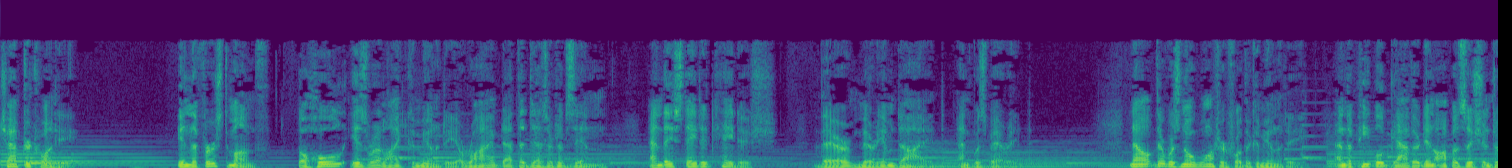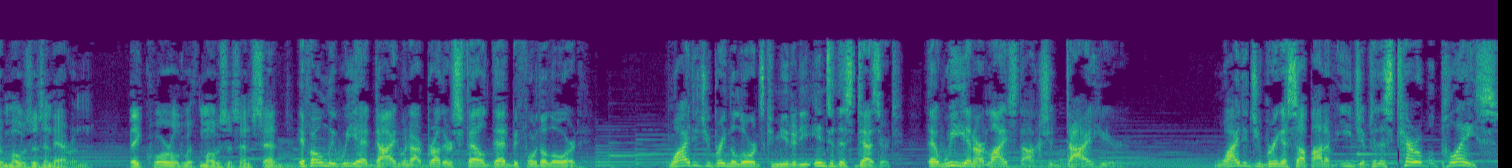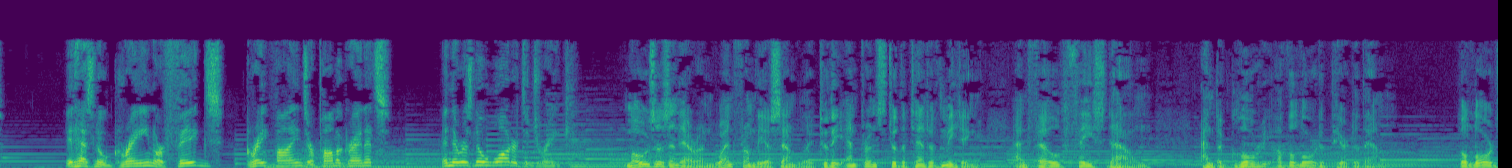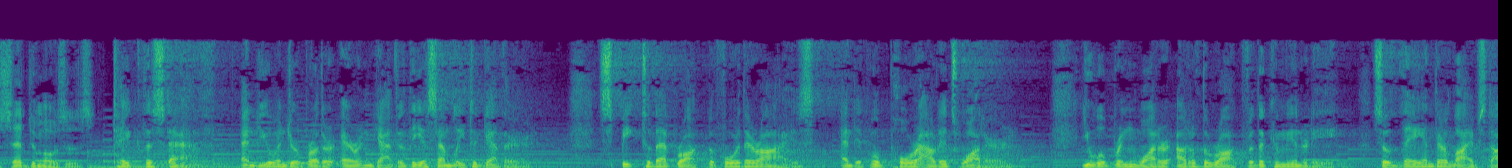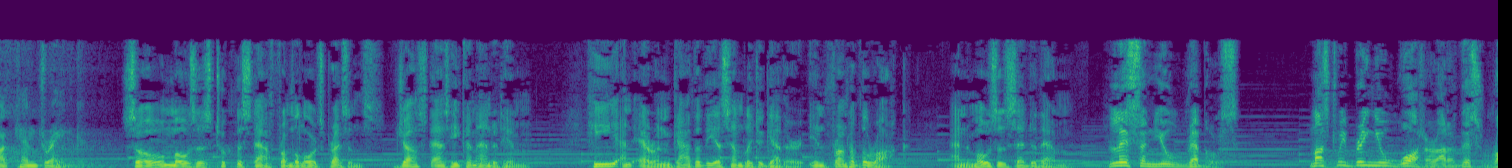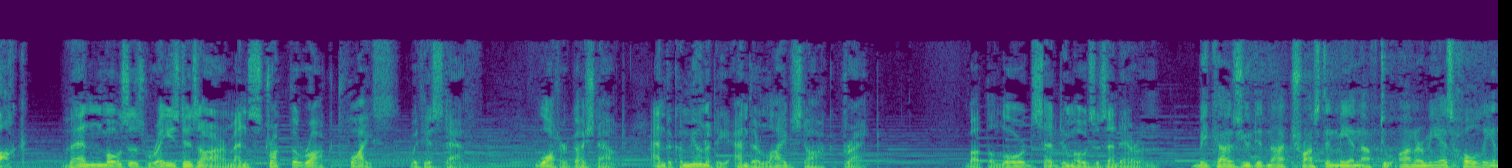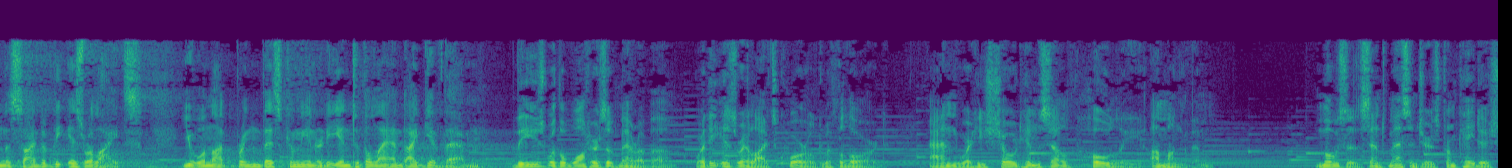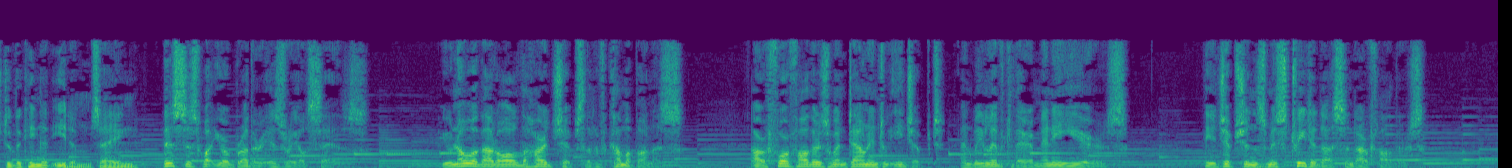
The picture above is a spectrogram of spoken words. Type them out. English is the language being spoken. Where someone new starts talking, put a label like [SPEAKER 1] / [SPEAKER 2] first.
[SPEAKER 1] Chapter 20 In the first month, the whole Israelite community arrived at the desert of Zin, and they stayed at Kadesh. There Miriam died and was buried. Now there was no water for the community, and the people gathered in opposition to Moses and Aaron. They quarreled with Moses and said,
[SPEAKER 2] If only we had died when our brothers fell dead before the Lord. Why did you bring the Lord's community into this desert, that we and our livestock should die here? Why did you bring us up out of Egypt to this terrible place? It has no grain or figs, grapevines or pomegranates, and there is no water to drink.
[SPEAKER 1] Moses and Aaron went from the assembly to the entrance to the tent of meeting and fell face down, and the glory of the Lord appeared to them. The Lord said to Moses,
[SPEAKER 3] Take the staff, and you and your brother Aaron gather the assembly together. Speak to that rock before their eyes, and it will pour out its water. You will bring water out of the rock for the community, so they and their livestock can drink.
[SPEAKER 1] So Moses took the staff from the Lord's presence, just as he commanded him. He and Aaron gathered the assembly together in front of the rock, and Moses said to them,
[SPEAKER 4] Listen, you rebels. Must we bring you water out of this rock?
[SPEAKER 1] Then Moses raised his arm and struck the rock twice with his staff. Water gushed out, and the community and their livestock drank. But the Lord said to Moses and Aaron,
[SPEAKER 3] because you did not trust in me enough to honor me as holy in the sight of the Israelites, you will not bring this community into the land I give them.
[SPEAKER 1] These were the waters of Meribah, where the Israelites quarreled with the Lord, and where he showed himself holy among them. Moses sent messengers from Kadesh to the king of Edom, saying,
[SPEAKER 5] This is what your brother Israel says. You know about all the hardships that have come upon us. Our forefathers went down into Egypt, and we lived there many years. The Egyptians mistreated us and our fathers.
